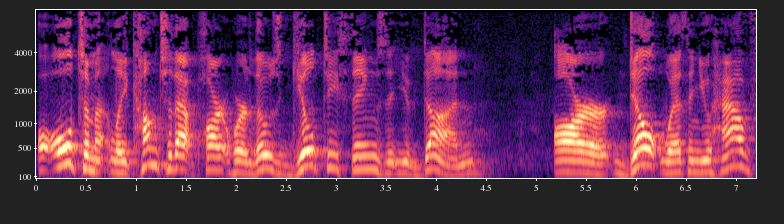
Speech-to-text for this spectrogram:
ultimately come to that part where those guilty things that you've done are dealt with and you have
